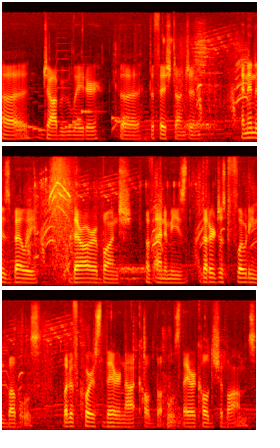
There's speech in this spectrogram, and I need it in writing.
uh, Jabu later, the the fish dungeon, and in his belly there are a bunch of enemies that are just floating bubbles. But of course, they're not called bubbles. They are called shaboms.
